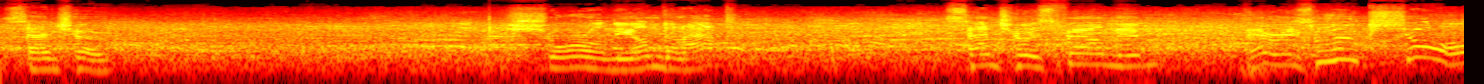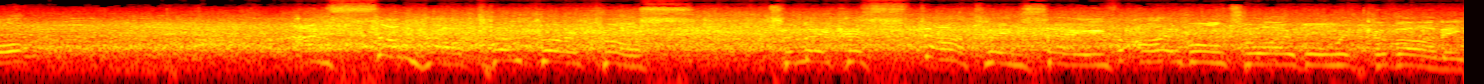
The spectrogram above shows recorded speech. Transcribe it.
Sancho. Shaw on the underlap. Sancho has found him. There is Luke Shaw. And somehow got across to make a startling save, eyeball to eyeball with Cavani.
